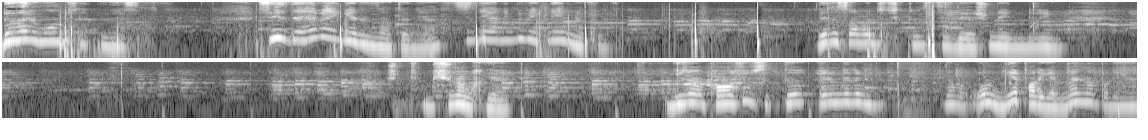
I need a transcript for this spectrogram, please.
Döverim oğlum sen neyse. Siz de hemen gelin zaten ya. Siz de yani bir bekleyemiyorsunuz. Neden savuncu çıktınız siz de ya? Şunu indireyim. Şu- Şuna bak ya. Güzel parfüm sıktı. Elimde de ne var? Oğlum niye para gelmiyor? Ver lan parayı ya.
